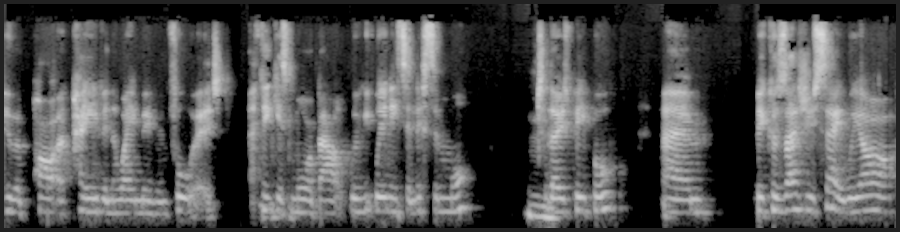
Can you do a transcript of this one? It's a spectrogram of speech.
who are part of paving the way moving forward. I think it's more about we, we need to listen more mm. to those people. Um, because as you say, we are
